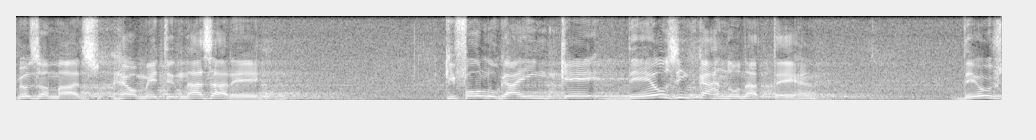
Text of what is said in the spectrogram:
Meus amados, realmente Nazaré, que foi o lugar em que Deus encarnou na terra, Deus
